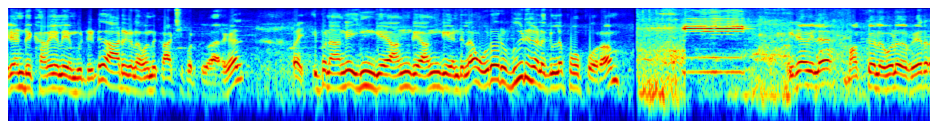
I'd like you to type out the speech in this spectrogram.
இரண்டு கரையிலையும் விட்டுட்டு ஆடுகளை வந்து காட்சிப்படுத்துவார்கள். இப்போ நாங்கள் இங்கே அங்கே அங்கே என்றெல்லாம் ஒரு ஒரு வீடுகளுக்குள்ள போக போகிறோம் இரவில் மக்கள் எவ்வளோ பேர்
